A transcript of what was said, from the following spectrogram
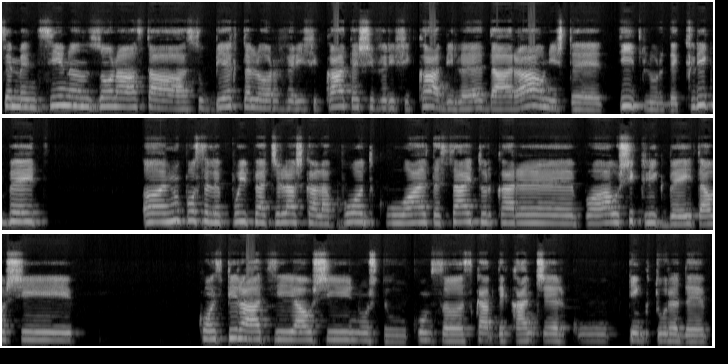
se mențin în zona asta a subiectelor verificate și verificabile, dar au niște titluri de clickbait, uh, nu poți să le pui pe același calapod cu alte site-uri care au și clickbait, au și conspirații, au și, nu știu, cum să scap de cancer cu tinctură de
